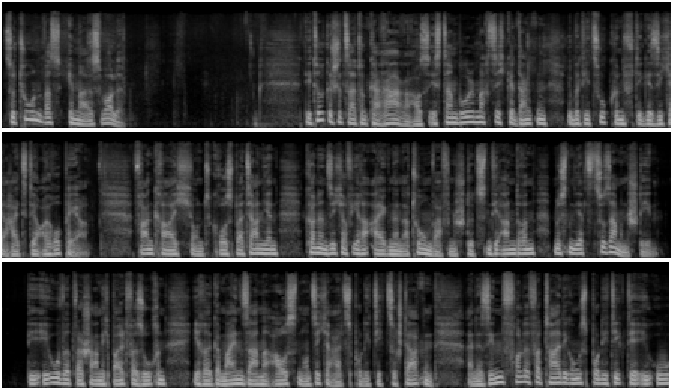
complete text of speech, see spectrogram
zu tun, was immer es wolle. Die türkische Zeitung Karara aus Istanbul macht sich Gedanken über die zukünftige Sicherheit der Europäer. Frankreich und Großbritannien können sich auf ihre eigenen Atomwaffen stützen, die anderen müssen jetzt zusammenstehen. Die EU wird wahrscheinlich bald versuchen, ihre gemeinsame Außen- und Sicherheitspolitik zu stärken. Eine sinnvolle Verteidigungspolitik der EU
